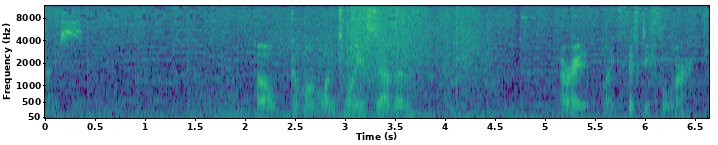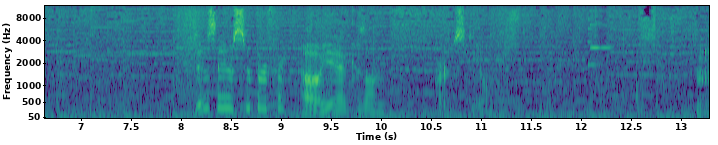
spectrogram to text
Nice. Oh, come on, 127. Alright, like 54. Did it say it was super effective? Oh yeah, because I'm part of steel. Hmm.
